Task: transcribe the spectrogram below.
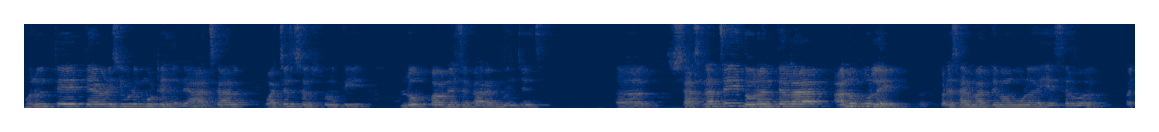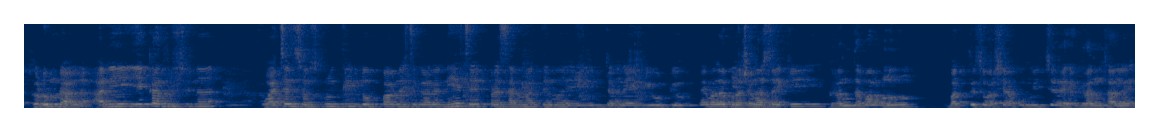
म्हणून ते त्यावेळेस एवढे मोठे झाले. आजकाल वाचन संस्कृती लोप पावण्याचं कारण म्हणजेच शासनाचंही धोरण त्याला अनुकूल आहे. प्रसार माध्यमामुळे हे सर्व घडून राहिलं. आणि एका दृष्टीनं वाचन संस्कृती लोप पावण्याचं कारण हेच आहे. प्रसार माध्यम हे इंटरनेट युट्यूब नाही माझा प्रश्न असा आहे की ग्रंथपाल म्हणून बत्तीस वर्षापूर्वीचे हे ग्रंथालय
